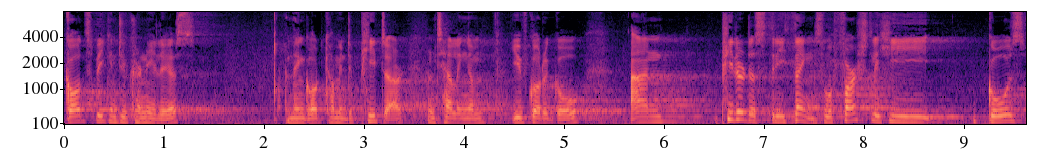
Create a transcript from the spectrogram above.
God speaking to Cornelius, and then God coming to Peter and telling him, You've got to go. And Peter does three things. Well, firstly, he goes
